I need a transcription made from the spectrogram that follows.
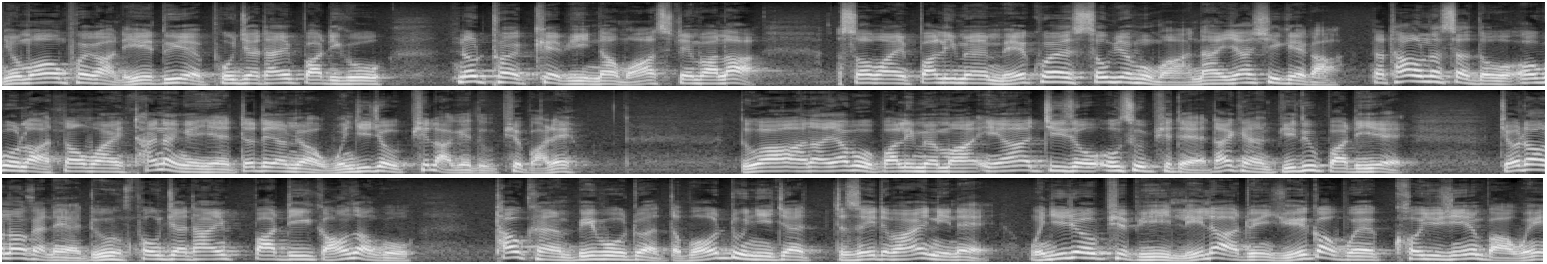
ညွန်မောင်းအဖွဲ့ကနေသူရဲ့ဖုန်ချက်တိုင်းပါတီကိုနှုတ်ထွက်ခဲ့ပြီးနောက်မှာစက်တင်ဘာလအစောပိုင်းပါလီမန်မဲခွဲဆုံးဖြတ်မှုမှာအနိုင်ရရှိခဲ့က2023ဩဂုတ်လနှောင်းပိုင်းထိုင်းနိုင်ငံရဲ့တတိယမြောက်ဝန်ကြီးချုပ်ဖြစ်လာခဲ့သူဖြစ်ပါတယ်။သူဟာအာဏာရဖို့ပါလီမန်မှာအင်အားအကြီးဆုံးအုပ်စုဖြစ်တဲ့အတိုက်ခံပြည်သူ့ပါတီရဲ့ ကြောတောင်နောက်ခံတဲ့အတူဖုန်ကြံထိုင်းပါတီခေါင်းဆောင်ကိုထောက်ခံပေးဖို့အတွက်သဘောတူညီချက်ဒစိမ့်တစ်ပိုင်းအနေနဲ့ဝန်ကြီးချုပ်ဖြစ်ပြီးလေးလအတွင်းရွေးကောက်ပွဲခေါ်ယူခြင်းအပါအဝင်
